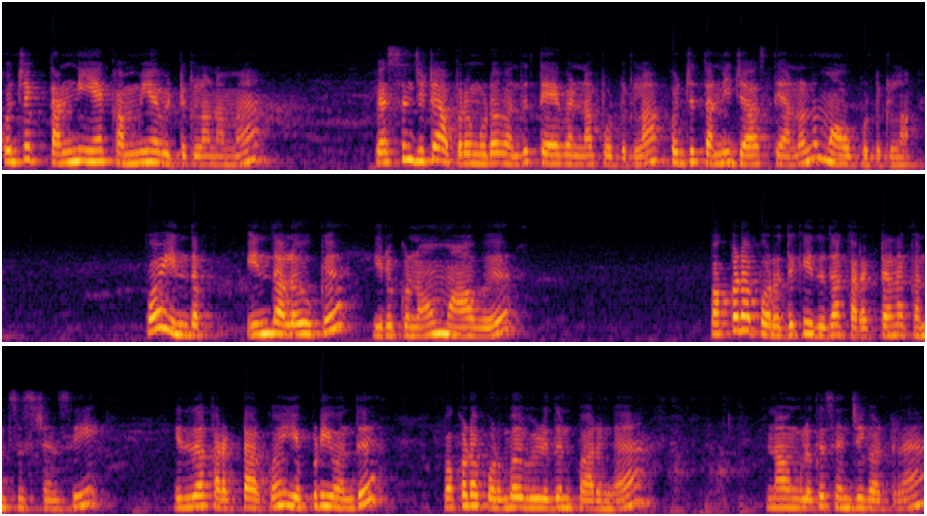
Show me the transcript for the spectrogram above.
கொஞ்சம் தண்ணியை கம்மியாக விட்டுக்கலாம் நம்ம. பிசைஞ்சிட்டு அப்புறம் கூட வந்து தேவைன்னா போட்டுக்கலாம். கொஞ்சம் தண்ணி ஜாஸ்தியானாலும் மாவு போட்டுக்கலாம். இப்போது இந்த இந்த அளவுக்கு இருக்கணும் மாவு. பக்கோடா போடுறதுக்கு இதுதான் கரெக்டான கன்சிஸ்டன்சி இதுதான் கரெக்டாக இருக்கும். எப்படி வந்து பக்கோடா போடும்போது விழுதுன்னு பாருங்கள் நான் உங்களுக்கு செஞ்சு காட்டுறேன்.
